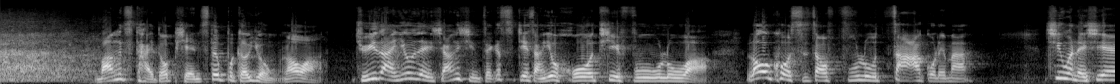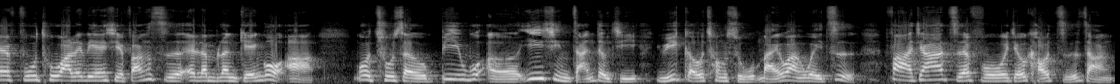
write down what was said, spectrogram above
莽子太多，骗子都不够用了哇！居然有人相信这个世界上有活体葫芦娃，脑壳是遭葫芦砸过的吗？请问那些糊涂娃的联系方式，哎，能不能给我啊？我出售 B 五二隐形战斗机，预购从速，卖完为止。发家致富就靠智障，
